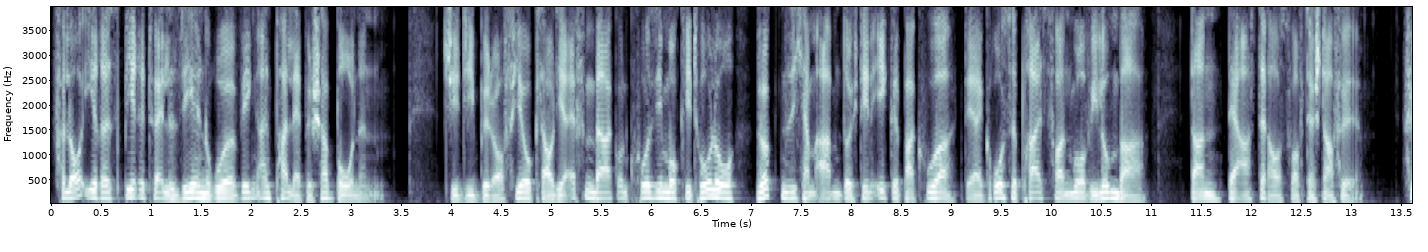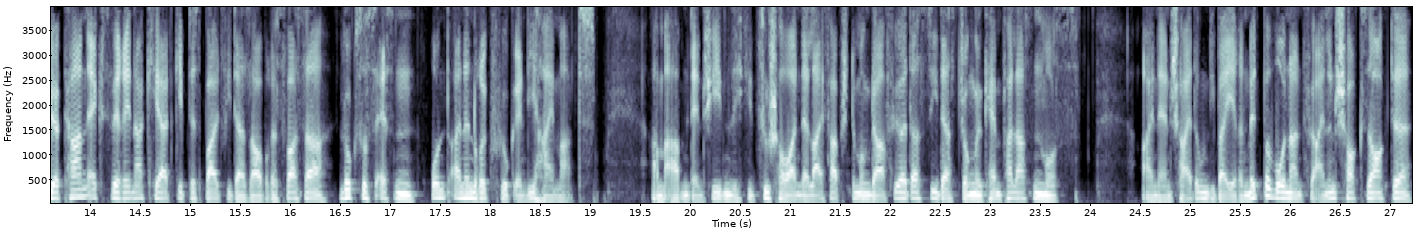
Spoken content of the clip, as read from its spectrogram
verlor ihre spirituelle Seelenruhe wegen ein paar läppischer Bohnen. Gigi Biroffio, Claudia Effenberg und Cosimo Kitolo wirkten sich am Abend durch den Ekelparcours, der große Preis von Murvilumba. Dann der erste Rauswurf der Staffel. Für Kahn-Ex Verena Kehrt gibt es bald wieder sauberes Wasser, Luxusessen und einen Rückflug in die Heimat. Am Abend entschieden sich die Zuschauer in der Live-Abstimmung dafür, dass sie das Dschungelcamp verlassen muss. Eine Entscheidung, die bei ihren Mitbewohnern für einen Schock sorgte.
